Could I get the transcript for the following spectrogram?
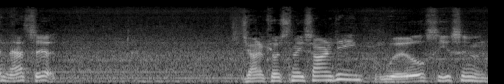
And that's it. John Costa Mesa R&D. We'll see you soon.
